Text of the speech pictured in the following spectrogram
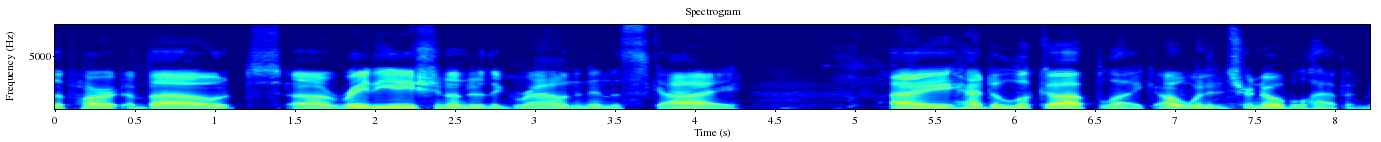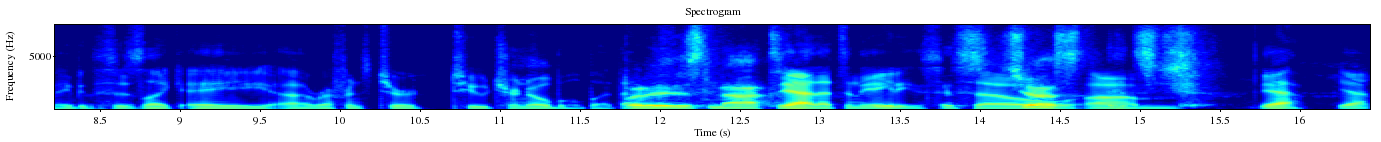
the part about uh, radiation under the ground and in the sky, I had to look up like, oh, when did Chernobyl happen? Maybe this is like a uh, reference to to Chernobyl, but but was, it is not. yeah, that's in the eighties. it's so just um, it's yeah, yeah.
